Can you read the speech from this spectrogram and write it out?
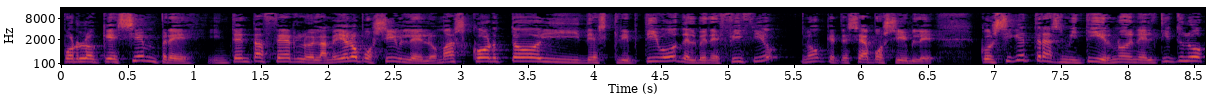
Por lo que siempre intenta hacerlo en la medida de lo posible, lo más corto y descriptivo del beneficio, ¿no? Que te sea posible. Consigue transmitir, ¿no? En el título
